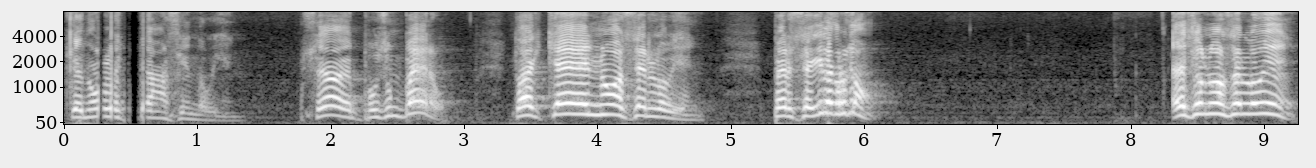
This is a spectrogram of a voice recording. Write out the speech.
que no lo están haciendo bien. O sea, puso un pero. Entonces, ¿qué es no hacerlo bien? Perseguir la corrupción. Eso no hacerlo bien.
